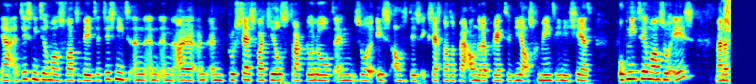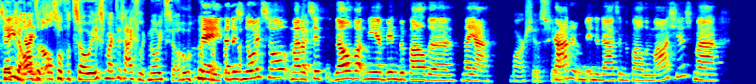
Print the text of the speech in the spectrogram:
ja, het is niet helemaal zwart-wit. Het is niet een, een, een, eh, een, een proces wat je heel strak doorloopt en zo is als het is. Ik zeg dat het bij andere projecten die je als gemeente initieert ook niet helemaal zo is. Maar we dat spelen altijd alsof het zo is, maar het is eigenlijk nooit zo. Nee, dat is nooit zo. Maar dat Nee. zit wel wat meer binnen bepaalde, nou ja, Marges, ja. kader, inderdaad in bepaalde marges. Maar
